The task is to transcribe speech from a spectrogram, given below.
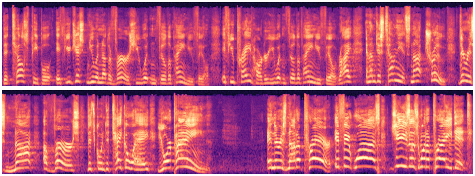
that tells people if you just knew another verse, you wouldn't feel the pain you feel. If you prayed harder, you wouldn't feel the pain you feel, right? And I'm just telling you, it's not true. There is not a verse that's going to take away your pain. And there is not a prayer. If it was, Jesus would have prayed it.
